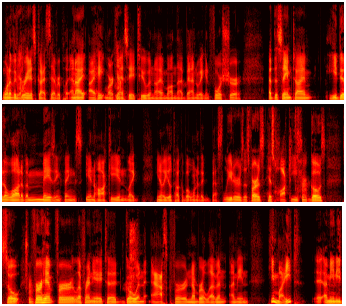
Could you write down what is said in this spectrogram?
one of the Yeah. greatest guys to ever play. And I I hate Mark Yeah. Messier too, and I am on that bandwagon for sure. At the same time, he did a lot of amazing things in hockey, and like you know you'll talk about one of the best leaders as far as his hockey Sure. goes. So for him for Lafreniere to go and ask for number eleven, I mean he might. Eh, I mean, he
